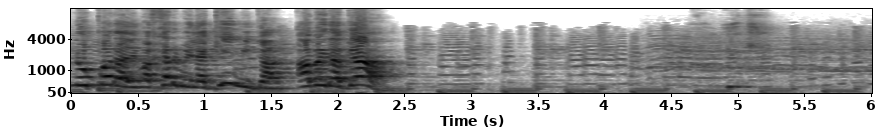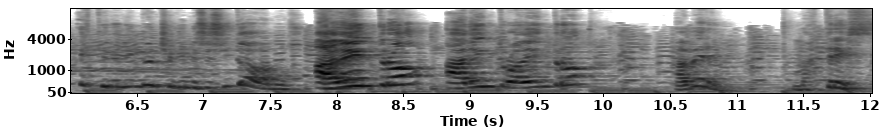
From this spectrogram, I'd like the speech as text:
No para de bajarme la química. A ver acá. Dios. Este era el enganche que necesitábamos. Adentro, adentro, adentro. A ver, más 3.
